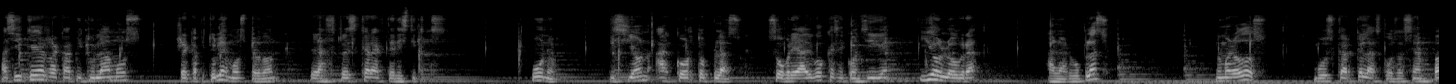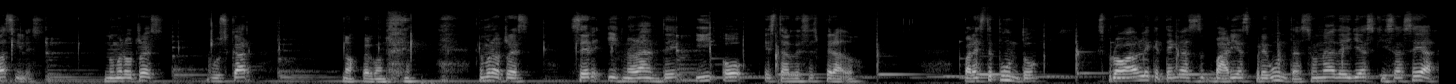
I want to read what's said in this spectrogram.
Así que recapitulamos, recapitulemos, perdón, las tres características. 1. Visión a corto plazo sobre algo que se consigue y o logra a largo plazo. Número 2. Buscar que las cosas sean fáciles. Número 3. Buscar... No, perdón. Número 3. Ser ignorante y o estar desesperado. Para este punto, es probable que tengas varias preguntas. Una de ellas quizás sea,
